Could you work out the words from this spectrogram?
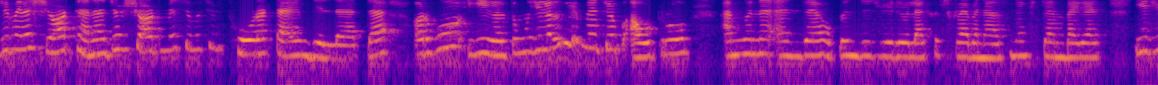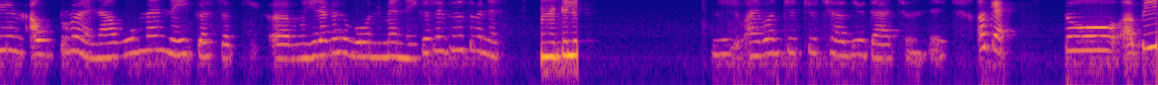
जो मेरा शॉर्ट था ना जो शॉर्ट में से वो सिर्फ़ थोड़ा टाइम दिल जाता है और वो ये गलत तो मुझे लगा कि मैं जब outro I am gonna enjoy open this video like subscribe and I next time bye guys ये जो आउटरो है ना वो मैं नहीं कर सकती uh, मुझे लगा कि वो मैं नहीं कर सकती तो मैंने wanted to tell you that only. Okay, तो अभी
